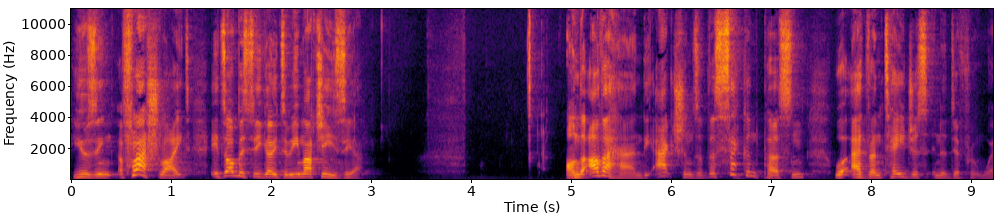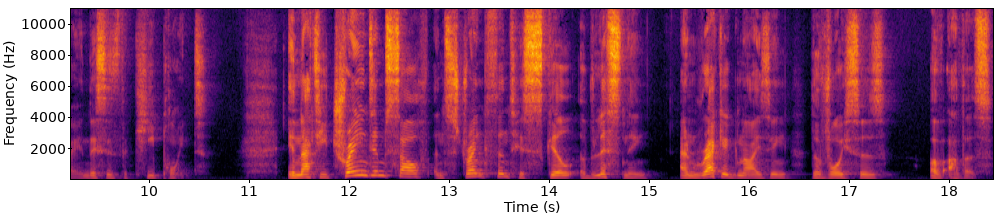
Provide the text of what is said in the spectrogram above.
using a flashlight, it's obviously going to be much easier. On the other hand, the actions of the second person were advantageous in a different way, and this is the key point. In that he trained himself and strengthened his skill of listening and recognizing the voices of others.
